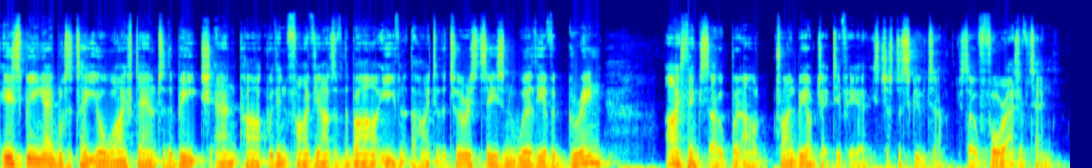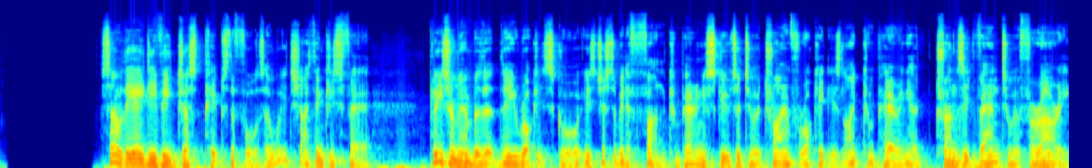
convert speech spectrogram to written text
Is being able to take your wife down to the beach and park within five yards of the bar, even at the height of the tourist season, worthy of a grin? I think so, but I'll try and be objective here. It's just a scooter. So 4 out of 10. So the ADV just pips the Forza, which I think is fair. Please remember that the Rocket score is just a bit of fun. Comparing a scooter to a Triumph Rocket is like comparing a transit van to a Ferrari.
